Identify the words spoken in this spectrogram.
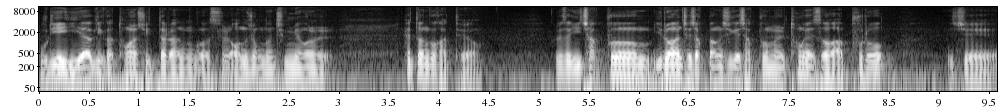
우리의 이야기가 통할 수 있다라는 것을 어느 정도는 증명을 했던 것 같아요. 그래서 이 작품 이러한 제작 방식의 작품을 통해서 앞으로 이제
